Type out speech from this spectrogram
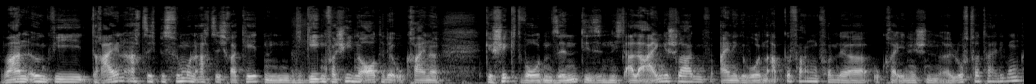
waren irgendwie 83 bis 85 Raketen, die gegen verschiedene Orte der Ukraine geschickt worden sind. Die sind nicht alle eingeschlagen, einige wurden abgefangen von der ukrainischen äh, Luftverteidigung.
